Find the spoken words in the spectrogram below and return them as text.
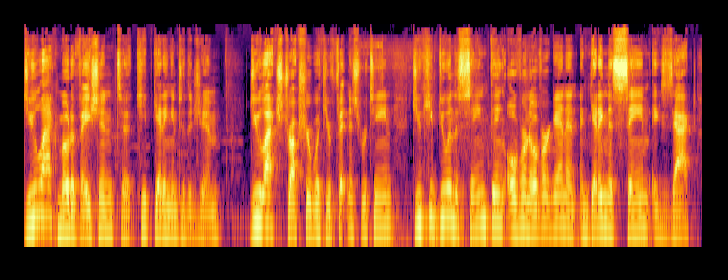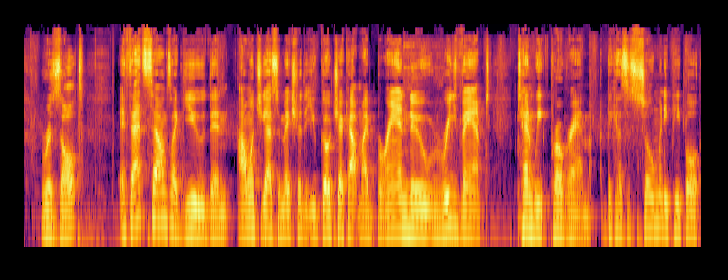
Do you lack motivation to keep getting into the gym? Do you lack structure with your fitness routine? Do you keep doing the same thing over and over again and, and getting the same exact result? If that sounds like you, then I want you guys to make sure that you go check out my brand new, revamped 10 week program because so many people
